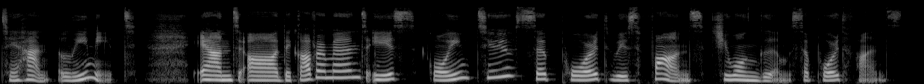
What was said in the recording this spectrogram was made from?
제한 limit. And uh, the government is going to support with funds, 지원금, support funds.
